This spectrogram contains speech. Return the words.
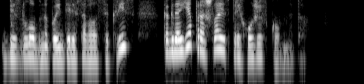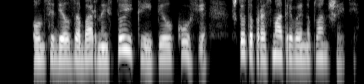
Беззлобно поинтересовался Крис, когда я прошла из прихожей в комнату. Он сидел за барной стойкой и пил кофе, что-то просматривая на планшете.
